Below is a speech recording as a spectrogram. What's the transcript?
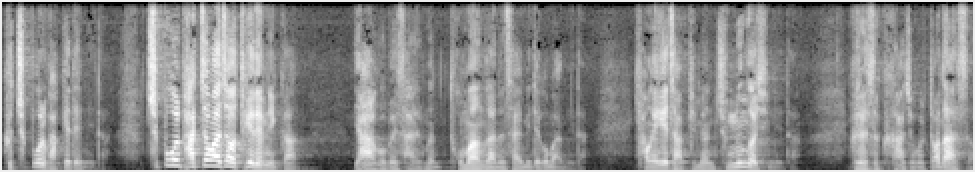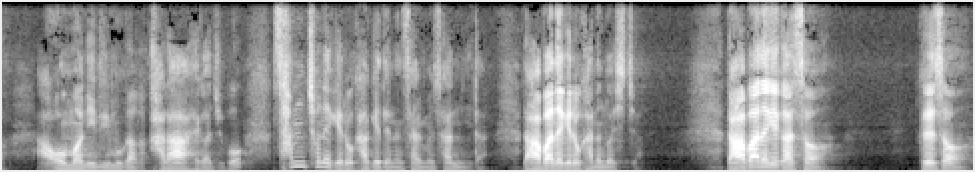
그 축복을 받게 됩니다. 축복을 받자마자 어떻게 됩니까? 야곱의 삶은 도망가는 삶이 되고 맙니다. 형에게 잡히면 죽는 것입니다. 그래서 그 가족을 떠나서 아, 어머니 리무가가 가라 해가지고 삼촌에게로 가게 되는 삶을 삽니다. 라반에게로 가는 것이죠. 라반에게 가서 그래서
